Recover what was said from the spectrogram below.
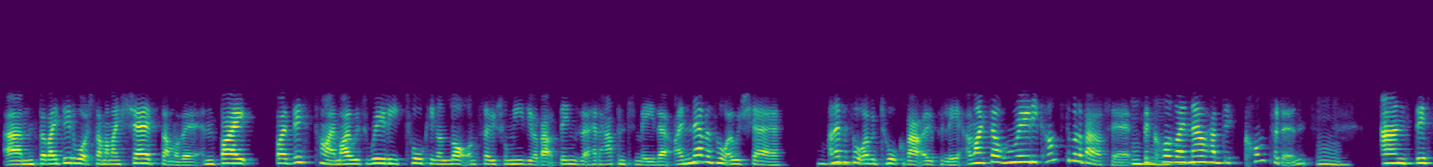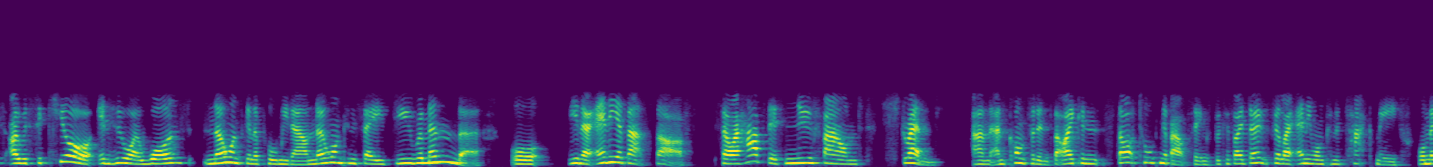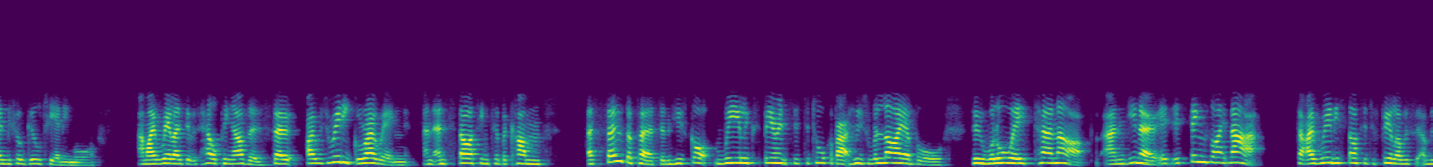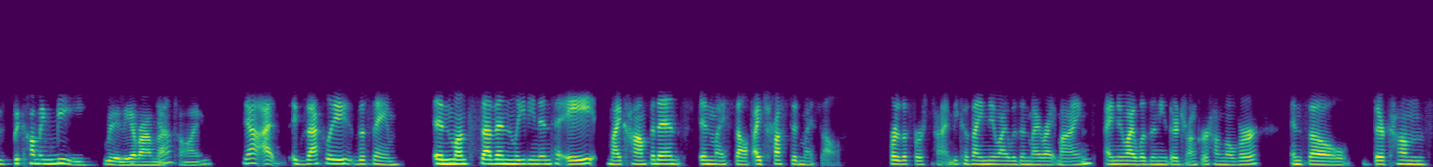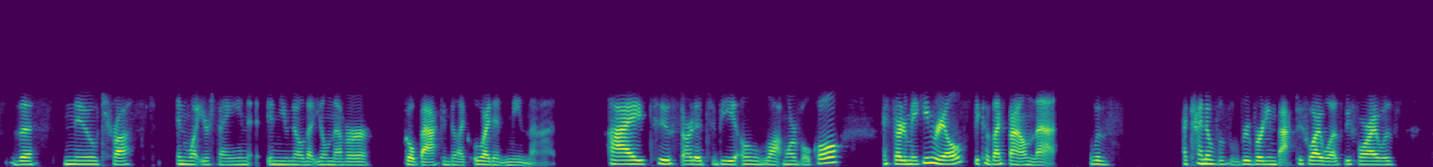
Um, but I did watch some, and I shared some of it, and by by this time, I was really talking a lot on social media about things that had happened to me that I never thought I would share. Mm-hmm. I never thought I would talk about openly, and I felt really comfortable about it mm-hmm. because I now had this confidence. Mm. And this, I was secure in who I was. No one's going to pull me down. No one can say, do you remember? Or you know, any of that stuff. So I have this newfound strength and, and confidence that I can start talking about things because I don't feel like anyone can attack me or make me feel guilty anymore. And I realized it was helping others. So I was really growing and, and starting to become a sober person who's got real experiences to talk about, who's reliable, who will always turn up. And, you know, it, it's things like that so I really started to feel I was I was becoming me really around that time. Yeah, I, exactly the same. In month seven, leading into eight, my confidence in myself, I trusted myself for the first time because I knew I was in my right mind. I knew I wasn't either drunk or hungover. And so there comes this new trust in what you're saying, and you know that you'll never go back and be like, oh, I didn't mean that. I too started to be a lot more vocal. I started making reels because I found that was, I kind of was reverting back to who I was before I was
